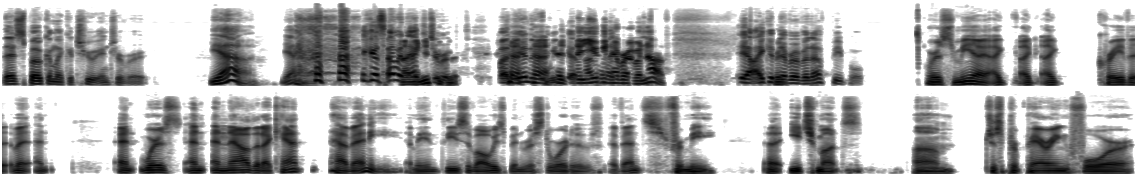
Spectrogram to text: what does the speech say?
that's spoken like a true introvert. yeah yeah because I'm an I'm extrovert. By the end of the weekend, so you I'm can like, never have enough yeah, I could never have enough people. Whereas for me, I I, I crave it, and and whereas and and now that I can't have any, I mean, these have always been restorative events for me uh, each month. Um, just preparing for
